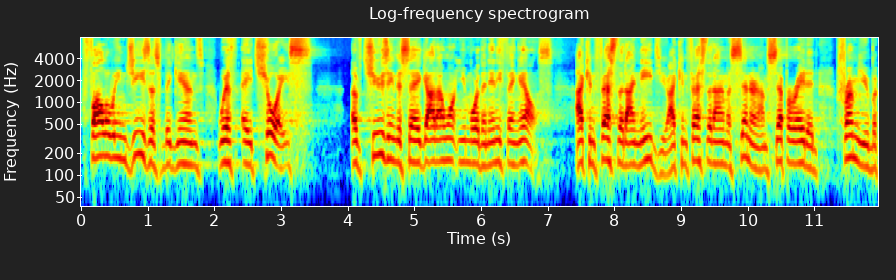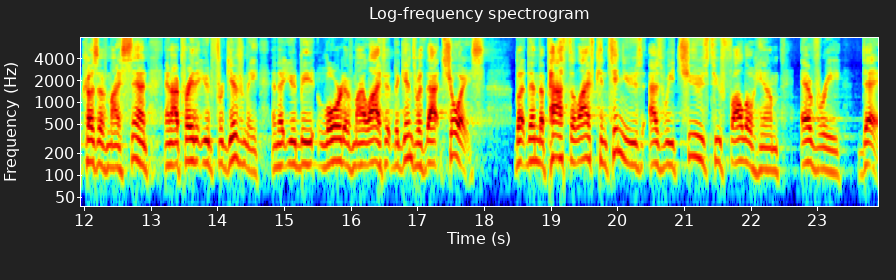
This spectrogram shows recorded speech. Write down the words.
Following Jesus begins with a choice of choosing to say, God, I want you more than anything else. I confess that I need you. I confess that I'm a sinner and I'm separated from you because of my sin. And I pray that you'd forgive me and that you'd be Lord of my life. It begins with that choice. But then the path to life continues as we choose to follow him every day.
